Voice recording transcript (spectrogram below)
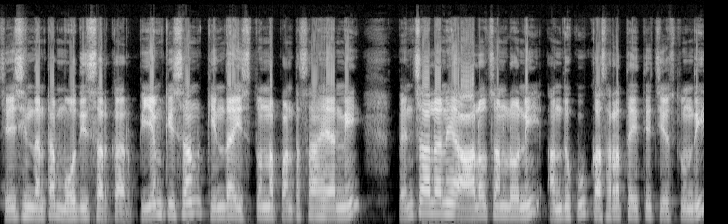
చేసిందంట మోదీ సర్కార్. పీఎం కిసాన్ కింద ఇస్తున్న పంట సహాయాన్ని పెంచాలనే ఆలోచనలోని అందుకు కసరత్తు అయితే చేస్తుంది.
